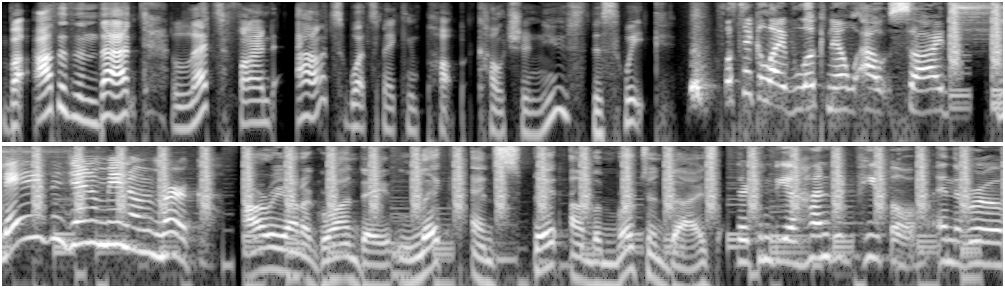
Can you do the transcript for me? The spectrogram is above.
But other than that, let's find out what's making pop culture news this week. Let's take a live look now outside. Ladies and gentlemen of America, Ariana Grande lick and spit on the merchandise. There can be a hundred people in the room.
